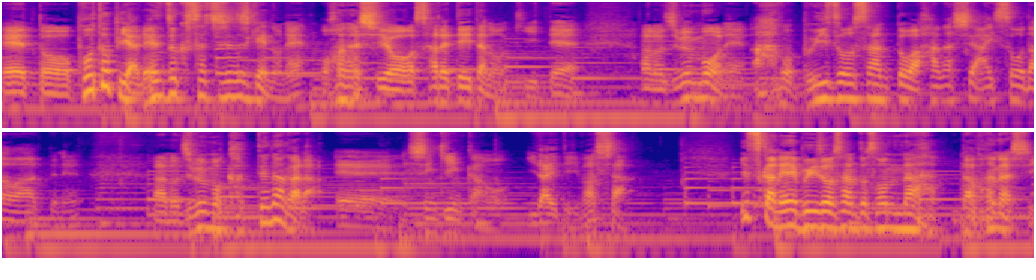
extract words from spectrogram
えっ、ー、と、ポートピア連続殺人事件のね、お話をされていたのを聞いて、あの、自分もうね、ああ、もうブイゾーさんとは話し合いそうだわってね、あの、自分も勝手ながら、えー、親近感を抱いていました。いつかね、ブイゾーさんとそんな、だ話、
